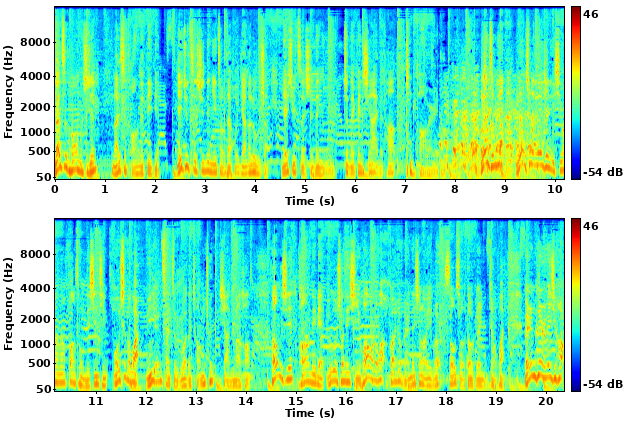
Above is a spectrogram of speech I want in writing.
来自同样的时间，来自同样的地点。也许此时的你走在回家的路上，也许此时的你正在跟心爱的他痛快味道。无论怎么样，我是来到这里，希望能放松你的心情。我是豆瓣，依然在祖国的长春向你们好。同样的时间，同样的地点。如果说你喜欢我的话，关注本人的新浪微博，搜索豆哥你真坏。本人个人微信号：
